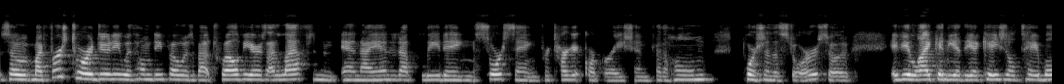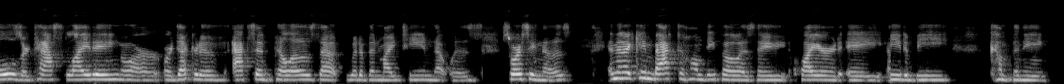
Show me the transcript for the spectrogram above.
so my first tour of duty with Home Depot was about 12 years. I left and, and I ended up leading sourcing for Target Corporation for the home portion of the store. So if you like any of the occasional tables or task lighting or, or decorative accent pillows, that would have been my team that was sourcing those. And then I came back to Home Depot as they acquired a B2B company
